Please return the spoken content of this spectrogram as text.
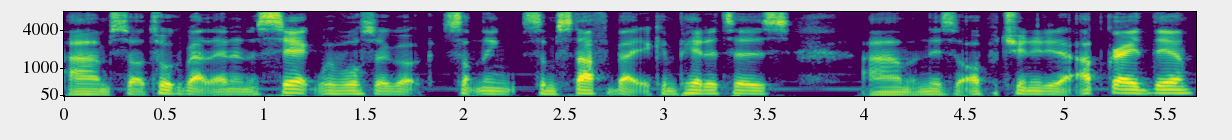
Um, so I'll talk about that in a sec. We've also got something, some stuff about your competitors, um, and there's an opportunity to upgrade there.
